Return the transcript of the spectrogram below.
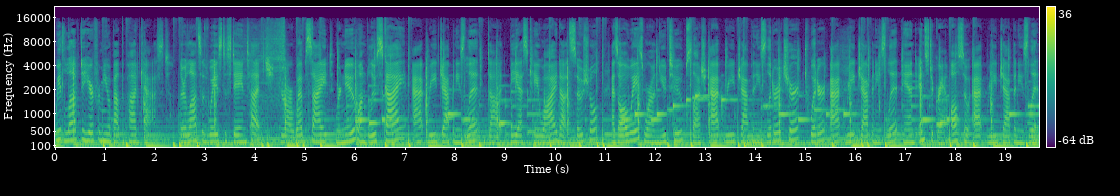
We'd love to hear from you about the podcast. There are lots of ways to stay in touch through our website. We're new on Blue Sky at readjapaneselit.bsky.social. As always, we're on YouTube slash at Read Japanese Literature, Twitter at Read Japanese Lit, and Instagram also at Read Japanese Lit.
